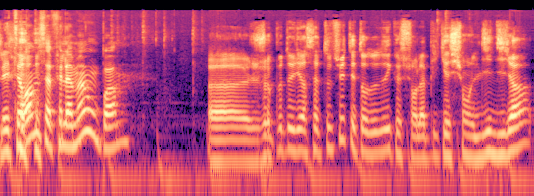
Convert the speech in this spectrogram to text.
L'Ethereum, ça fait la même ou pas? Euh, je peux te dire ça tout de suite, étant donné que sur l'application Lydia,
